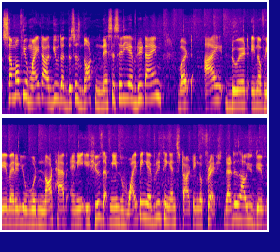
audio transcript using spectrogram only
some of you might argue that this is not necessary every time but I do it in a way wherein you would not have any issues. That means wiping everything and starting afresh. That is how you give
